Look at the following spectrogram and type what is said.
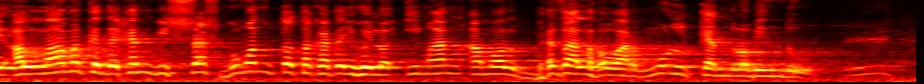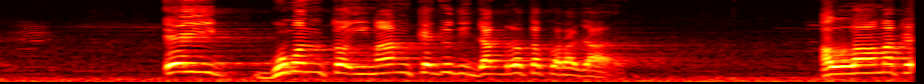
এই আল্লাহ আমাকে দেখেন, বিশ্বাস গুমন্ত থাকাটাই হইল ইমান, আমল, ভেজাল হওয়ার মূল কেন্দ্রবিন্দু। এই গুমন্ত ইমানকে যদি জাগ্রত করা যায়, আল্লাহ আমাকে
